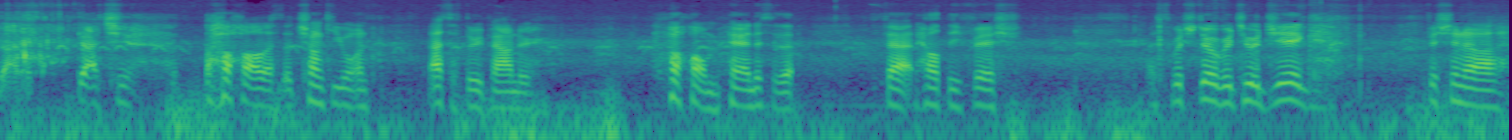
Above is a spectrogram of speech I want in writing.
Got it. Gotcha. Oh, that's a chunky one. That's a three pounder. Oh man, this is a fat, healthy fish. I switched over to a jig fishing uh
